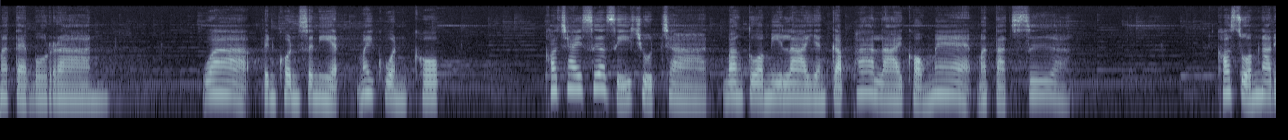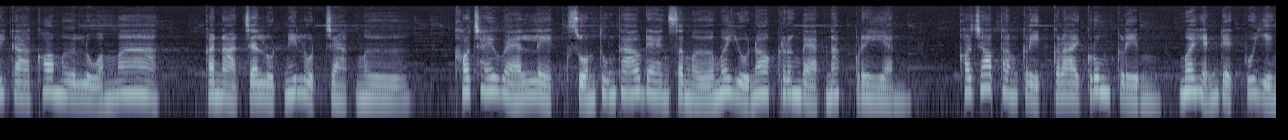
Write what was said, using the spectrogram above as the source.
มาแต่โบราณ ว่าเป็นคนเสนียดไม่ควรครบเขาใช้เสื้อสีฉูดฉาด บางตัวมีลายยังกับผ้าลายของแม่มาตัดเสื้อ เขาสวมนาฬิกาข้อมือหลวมมาก ขนาดจะหลุดไม่หลุดจากมือ เขาใช้แหวนเหล็กสวมทุงเท้าแดงเสมอเมื่ออยู่นอกเครื่องแบบนักเรียน เขาชอบทำกรีดกลายกรุ่มกลิ่ม เมื่อเห็นเด็กผู้หญิง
